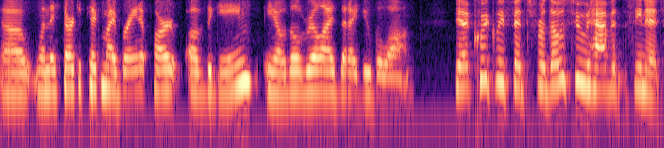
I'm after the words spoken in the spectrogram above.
uh, when they start to pick my brain apart of the game, you know they'll realize that I do belong. Yeah, quickly Fitz. For those who haven't seen it,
